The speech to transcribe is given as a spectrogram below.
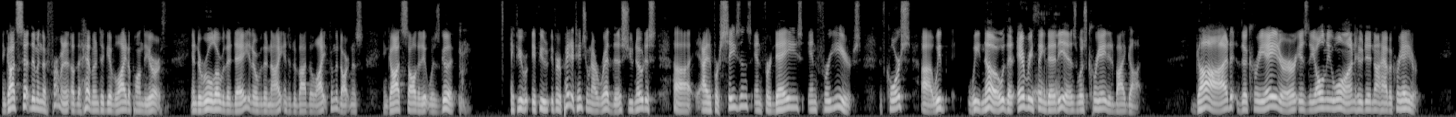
And God set them in the firmament of the heaven to give light upon the earth, and to rule over the day and over the night, and to divide the light from the darkness. And God saw that it was good. if you if you if you're paid attention when I read this, you noticed uh, for seasons and for days and for years. Of course, uh, we we know that everything that it is was created by God. God, the Creator, is the only one who did not have a Creator.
